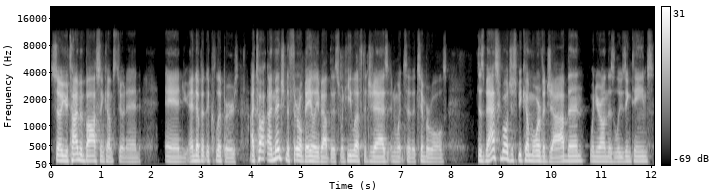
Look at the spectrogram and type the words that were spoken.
So your time in Boston comes to an end, and you end up at the Clippers. I talked. I mentioned to Thurl Bailey about this when he left the Jazz and went to the Timberwolves. does basketball just become more of a job then when you're on those losing teams?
